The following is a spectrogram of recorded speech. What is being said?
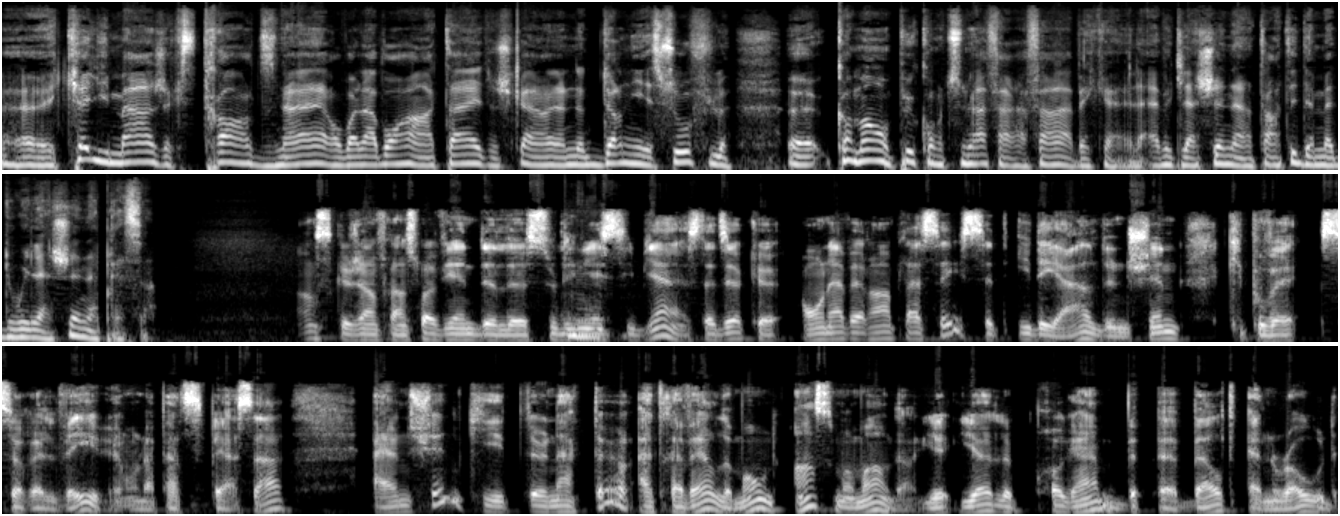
euh, quelle image extraordinaire. On va l'avoir en tête jusqu'à notre dernier souffle. Euh, comment on peut continuer à faire affaire avec euh, avec la Chine, à tenter d'amadouer la Chine après ça? Je pense que Jean-François vient de le souligner si bien, c'est-à-dire que on avait remplacé cet idéal d'une Chine qui pouvait se relever, et on a participé à ça, à une Chine qui est un acteur à travers le monde en ce moment. Là. Il, y a, il y a le programme B- euh, Belt and Road.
